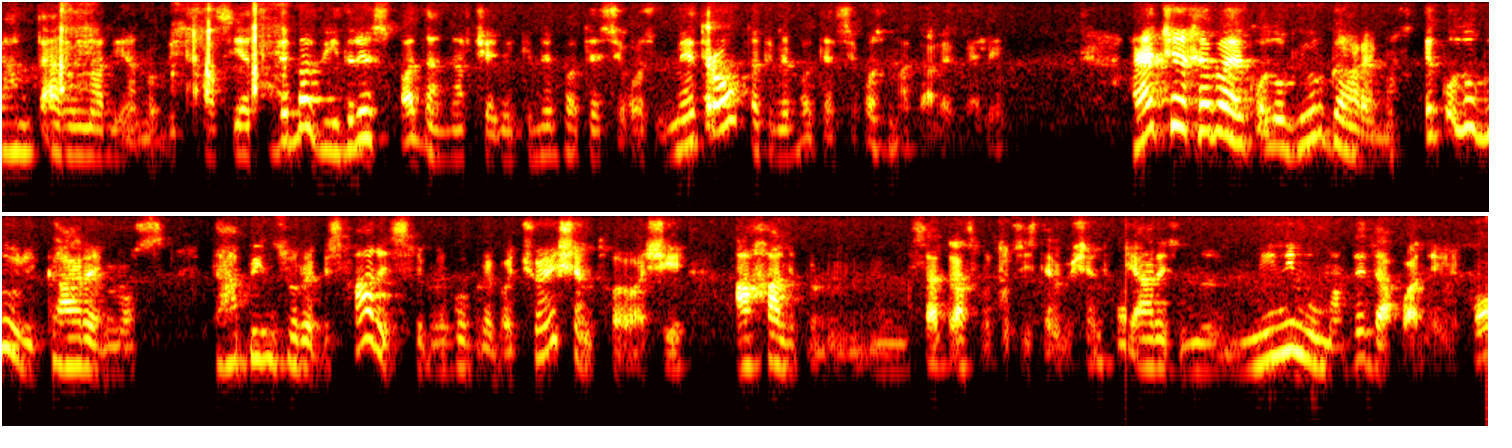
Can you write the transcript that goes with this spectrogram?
გამტარუნარიანობით ხასიათდება ვიდრე სხვა დანარჩენი გნებოთ ეს იყოს მეტრო და გნებოთ ეს იყოს მატარებელი. რაც შეეხება ეკოლოგიურ გარემოს, ეკოლოგიური გარემოს დაბინძურების ხარისხი მეგობრებო ჩვენ შემთხვევაში ახალი სატრანსპორტო სისტემების შემთხვევაში არის მინიმუმამდე დაყვანილი, ხო?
